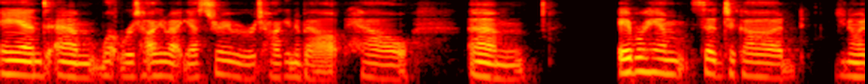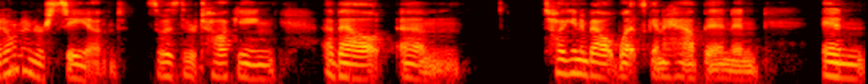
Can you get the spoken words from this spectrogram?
And um, what we are talking about yesterday, we were talking about how um, Abraham said to God, You know, I don't understand. So as they're talking about um, talking about what's going to happen and and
